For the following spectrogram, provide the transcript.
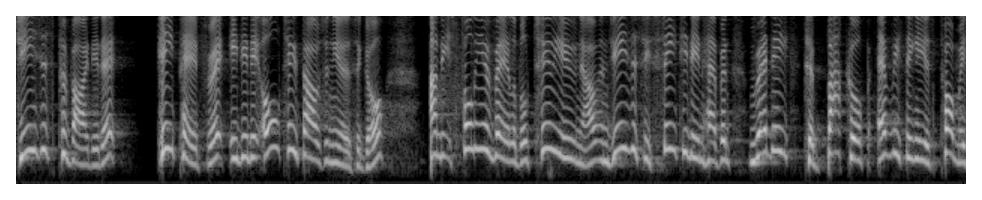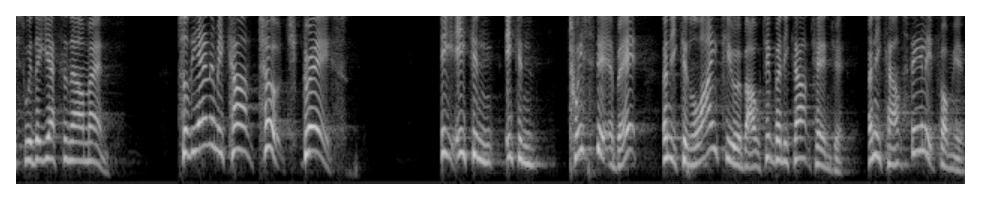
Jesus provided it, He paid for it, He did it all 2,000 years ago. And it's fully available to you now. And Jesus is seated in heaven, ready to back up everything he has promised with a yes and amen. So the enemy can't touch grace. He, he, can, he can twist it a bit and he can lie to you about it, but he can't change it and he can't steal it from you.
